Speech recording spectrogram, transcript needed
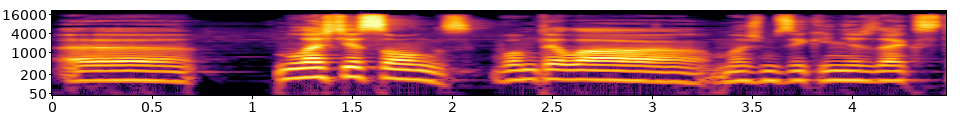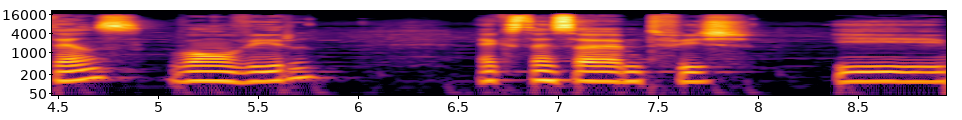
Uh, Molestia Songs. Vou meter lá umas musiquinhas da Extense. Vão ouvir. Extense é muito fixe. E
